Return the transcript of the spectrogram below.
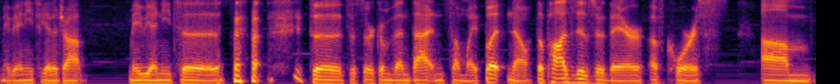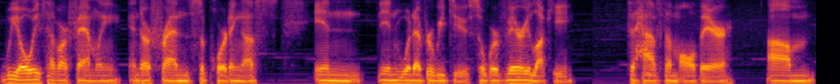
maybe i need to get a job maybe i need to to to circumvent that in some way but no the positives are there of course um, we always have our family and our friends supporting us in in whatever we do so we're very lucky to have them all there. Um,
